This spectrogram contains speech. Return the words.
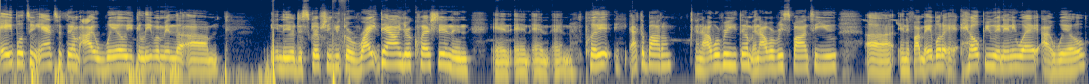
able to answer them, I will. You can leave them in the um in your description. You can write down your question and and and and, and put it at the bottom and I will read them and I will respond to you. Uh, and if I'm able to help you in any way, I will.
